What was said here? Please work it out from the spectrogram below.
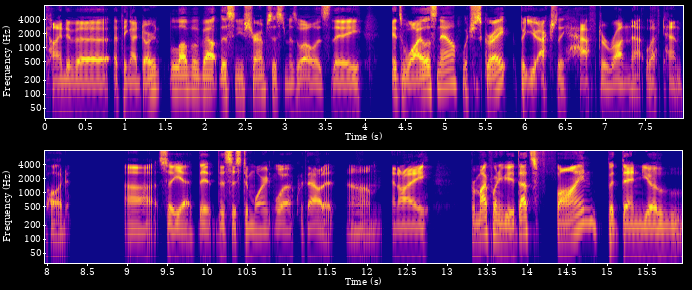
kind of a, a thing I don't love about this new SRAM system as well. Is they it's wireless now, which is great, but you actually have to run that left hand pod. Uh, so yeah, the the system won't work without it. Um, and I from my point of view, that's fine. But then you're,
